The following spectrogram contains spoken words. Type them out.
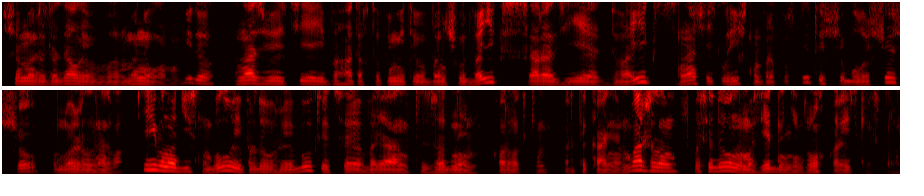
що ми розглядали в минулому відео. У назві цієї багато хто помітив банчу 2х, зараз є 2х, значить логічно припустити, що було щось, що помножили на 2. І воно дійсно було і продовжує бути. Це варіант з одним коротким вертикальним важелем в послідовному з'єднанні двох корейських струн.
